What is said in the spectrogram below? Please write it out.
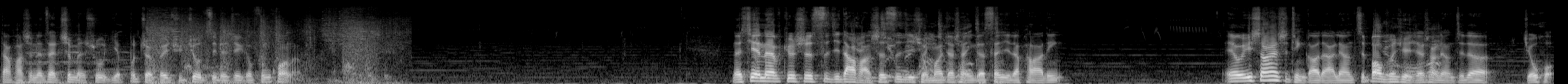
大法师呢在吃本书，也不准备去救自己的这个分矿了。那现在 FQ 是四级大法师、四级熊猫加上一个三级的帕拉丁，AOE 伤害是挺高的，两级暴风雪加上两级的酒火。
